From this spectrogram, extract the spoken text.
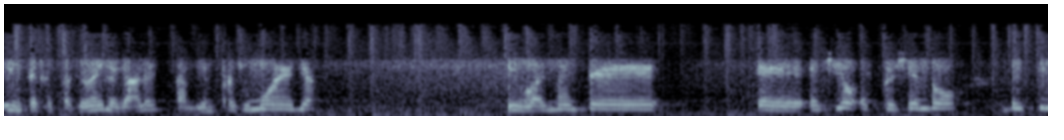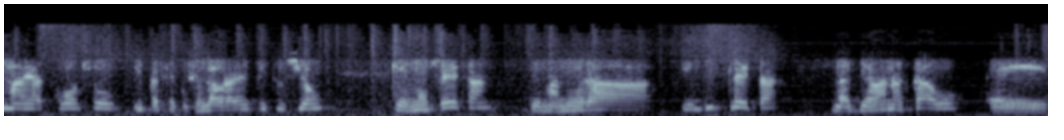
interceptaciones ilegales, también presumo ella. Igualmente, eh, estoy siendo víctima de acoso y persecución laboral en la institución que no cesan de manera indiscreta, las llevan a cabo eh,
